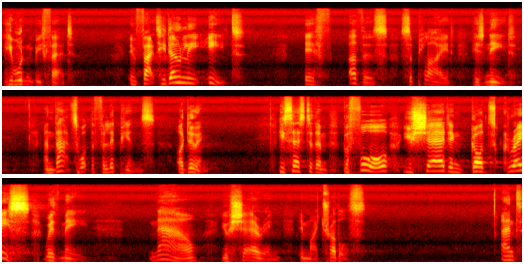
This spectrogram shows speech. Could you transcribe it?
he wouldn't be fed. In fact, he'd only eat if others supplied his need. And that's what the Philippians are doing. He says to them, Before you shared in God's grace with me, now you're sharing in my troubles. And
